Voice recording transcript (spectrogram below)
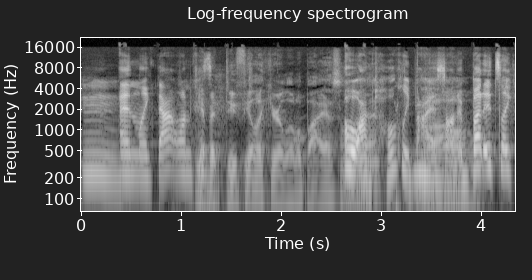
and like that one Yeah, but do you feel like you're a little biased on oh that? i'm totally biased on Oh. it but it's like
